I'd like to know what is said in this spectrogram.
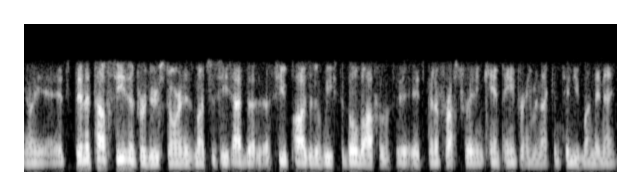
you know, it's been a tough season for Drew Storen. As much as he's had a, a, few positive weeks to build off of, it's been a frustrating campaign for him, and that continued Monday night.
